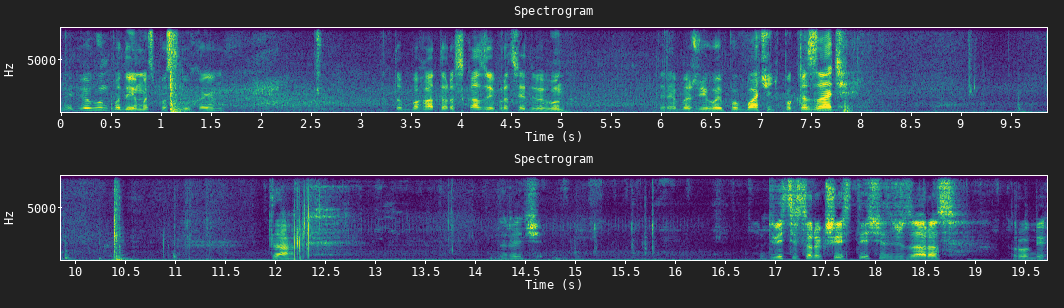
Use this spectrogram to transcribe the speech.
Ну і двигун подивимось, послухаємо. А то багато розказую про цей двигун. Треба ж його і побачити, показати. Так. До речі. 246 тисяч зараз пробіг.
